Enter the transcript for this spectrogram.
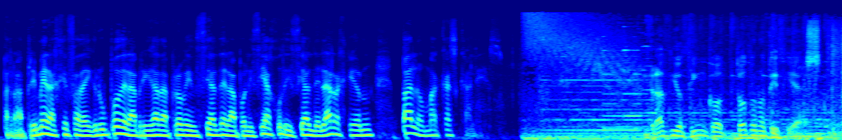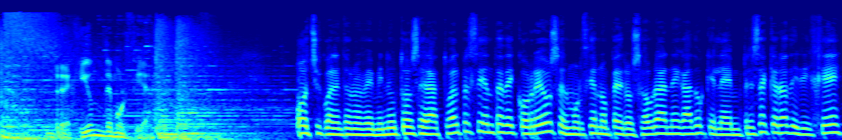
para la primera jefa de grupo de la Brigada Provincial de la Policía Judicial de la región, Paloma Cascales. Radio 5 Todo Noticias. Región de Murcia. 8 y 49 minutos. El actual presidente de Correos, el murciano Pedro Saura, ha negado que la empresa que ahora dirige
